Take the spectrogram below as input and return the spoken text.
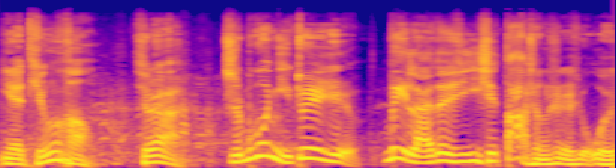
也挺好，是不是？只不过你对未来的一些大城市，我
